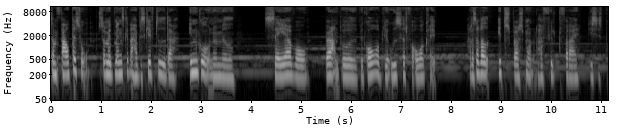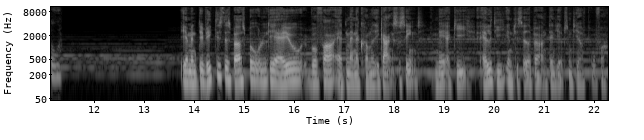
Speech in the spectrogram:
Som fagperson, som et menneske, der har beskæftiget dig indgående med sager, hvor børn både begår og bliver udsat for overgreb, har der så været et spørgsmål, der har fyldt for dig de sidste par uger? Jamen, det vigtigste spørgsmål, det er jo, hvorfor at man er kommet i gang så sent med at give alle de implicerede børn den hjælp, som de har haft brug for.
